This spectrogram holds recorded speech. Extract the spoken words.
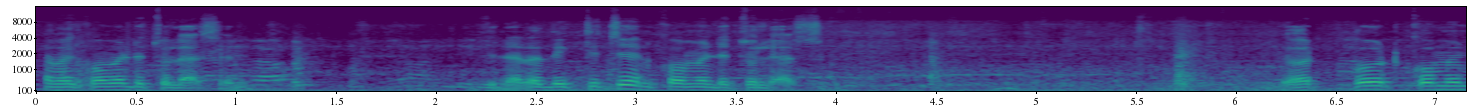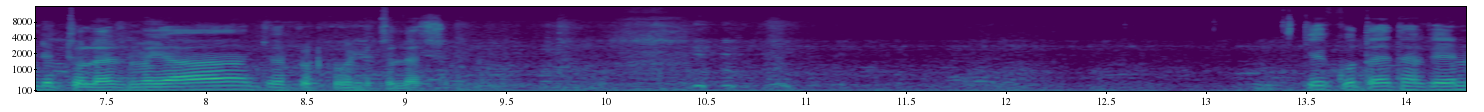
হ্যাঁ ভাই কমেন্টে চলে আসেন। যারা দেখতেছেন কমেন্টে চলে আসেন। ঝটপট কমেন্টে চলে আসেন ভাইয়া, ঝটপট কমেন্টে চলে আসেন। কে কোথায় থাকেন?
